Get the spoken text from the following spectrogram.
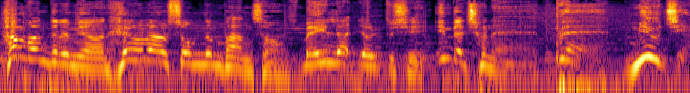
한 번 들으면 헤어나올 수 없는 방송 매일 낮 12시 임백천의 백뮤직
